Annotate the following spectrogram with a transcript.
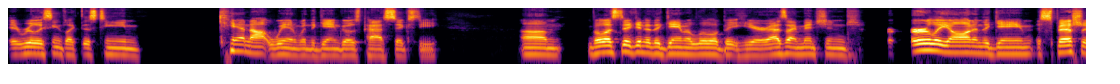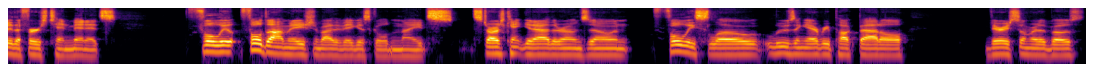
it really seems like this team cannot win when the game goes past 60. Um, but let's dig into the game a little bit here. As I mentioned early on in the game, especially the first 10 minutes, fully full domination by the Vegas Golden Knights. Stars can't get out of their own zone fully slow, losing every puck battle. Very similar to both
